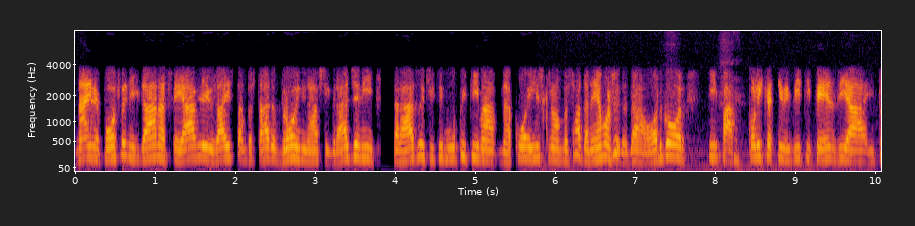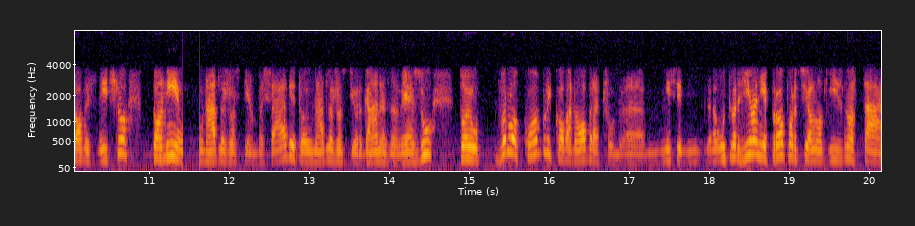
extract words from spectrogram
naime, poslednjih dana se javljaju zaista ambasade brojni naši građani sa različitim upitima na koje iskreno ambasada ne može da da odgovor, tipa kolika će mi biti penzija i tome slično. To nije u nadležnosti ambasade, to je u nadležnosti organa za vezu, to je vrlo komplikovan obračun, e, mislim, utvrđivanje proporcionalnog iznosa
